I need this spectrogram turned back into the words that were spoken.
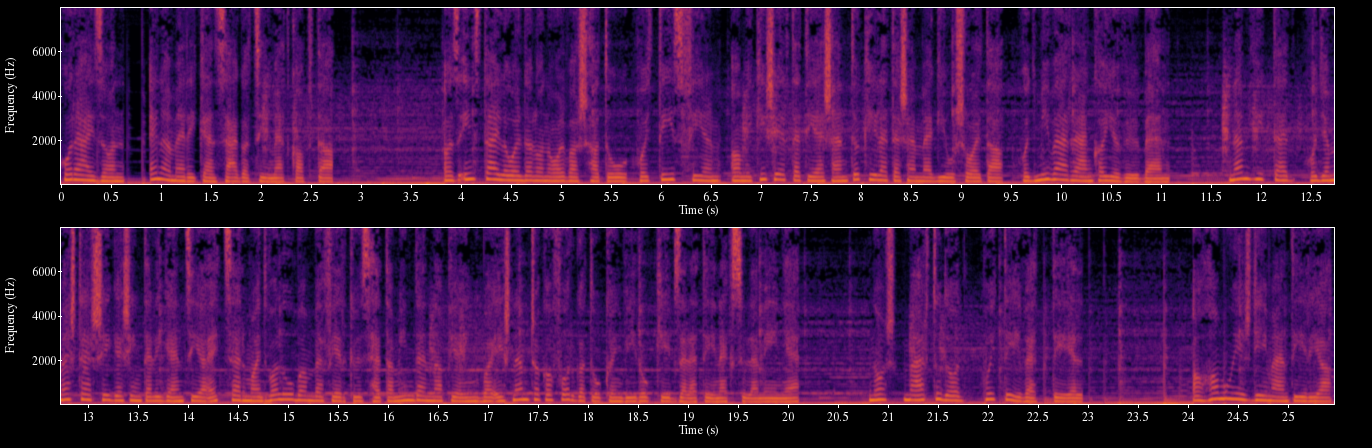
Horizon, An American Saga címet kapta. Az InStyle oldalon olvasható, hogy 10 film, ami kísértetiesen tökéletesen megjósolta, hogy mi vár ránk a jövőben. Nem hitted, hogy a mesterséges intelligencia egyszer majd valóban beférkőzhet a mindennapjainkba és nem csak a forgatókönyvírók képzeletének szüleménye. Nos, már tudod, hogy tévedtél. A Hamu és Gyémánt írja,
